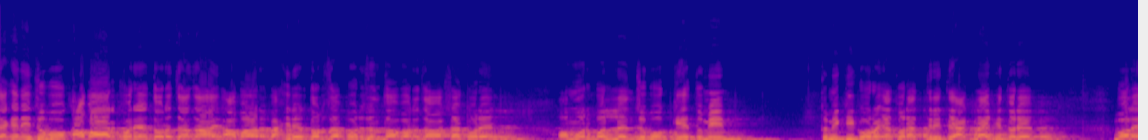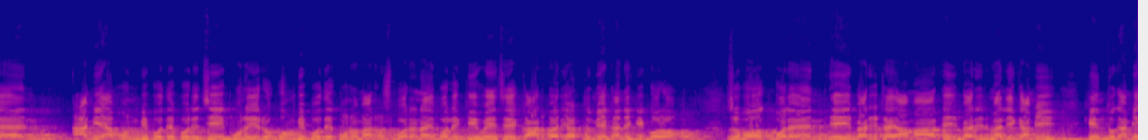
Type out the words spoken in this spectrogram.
দেখেন এই যুবক আবার ঘরের দরজা যায়, আবার বাহিরের দরজা পর্যন্ত আবার যাওয়া আসা করেন। অমর বললেন, যুবক কে তুমি? তুমি কি করো এত রাত্রিতে আগ্নায় ভিতরে? বলেন, আমি এমন বিপদে পড়েছি, কোন এরকম বিপদে কোনো মানুষ পড়ে নাই বলে কি হয়েছে? কার বাড়ি আর তুমি এখানে কি করো? যুবক বলেন, এই বাড়িটাই আমার, এই বাড়ির মালিক আমি। কিন্তু আমি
